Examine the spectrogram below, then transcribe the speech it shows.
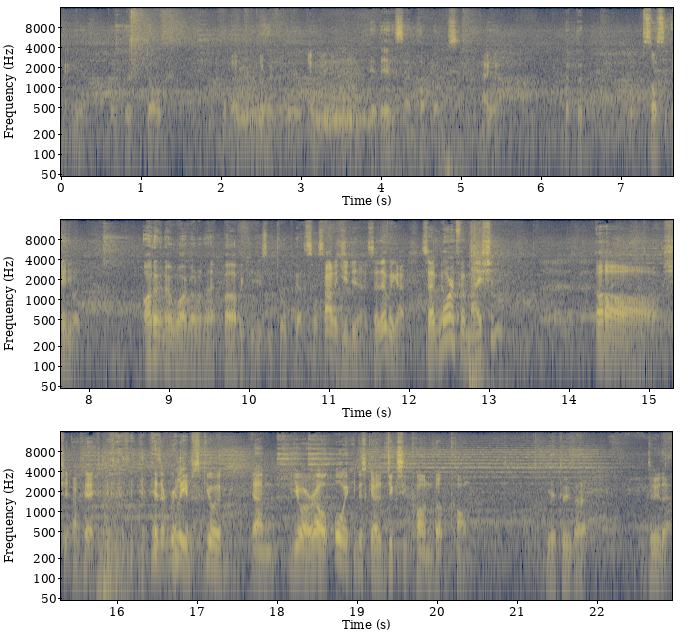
Okay. Yeah, the, the dog that they put over there. Okay. Yeah, they're the same hot dogs. Okay. But the sausage, anyway. I don't know why I got on that barbecues. You talked about sausage. Barbecue dinner. So there we go. So more information. Oh shit. Okay. There's a really obscure um, URL, or you can just go to dixiecon.com. Yeah, do that. Do that.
